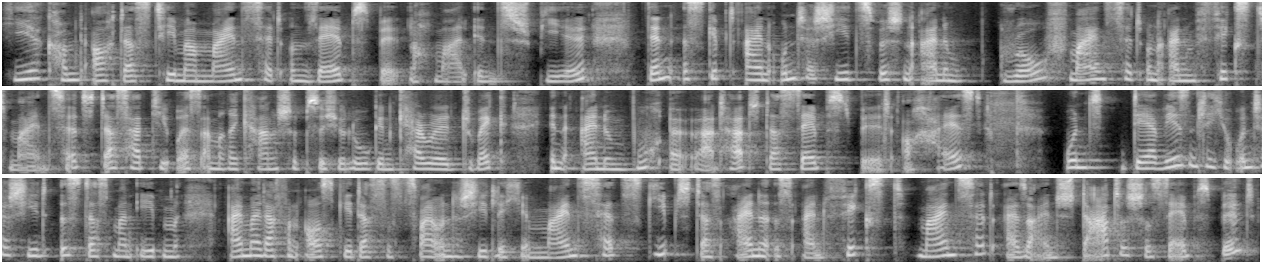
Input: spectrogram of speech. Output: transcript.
Hier kommt auch das Thema Mindset und Selbstbild nochmal ins Spiel, denn es gibt einen Unterschied zwischen einem Growth Mindset und einem Fixed Mindset. Das hat die US-amerikanische Psychologin Carol Dweck in einem Buch erörtert, das Selbstbild auch heißt. Und der wesentliche Unterschied ist, dass man eben einmal davon ausgeht, dass es zwei unterschiedliche Mindsets gibt. Das eine ist ein Fixed Mindset, also ein statisches Selbstbild.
